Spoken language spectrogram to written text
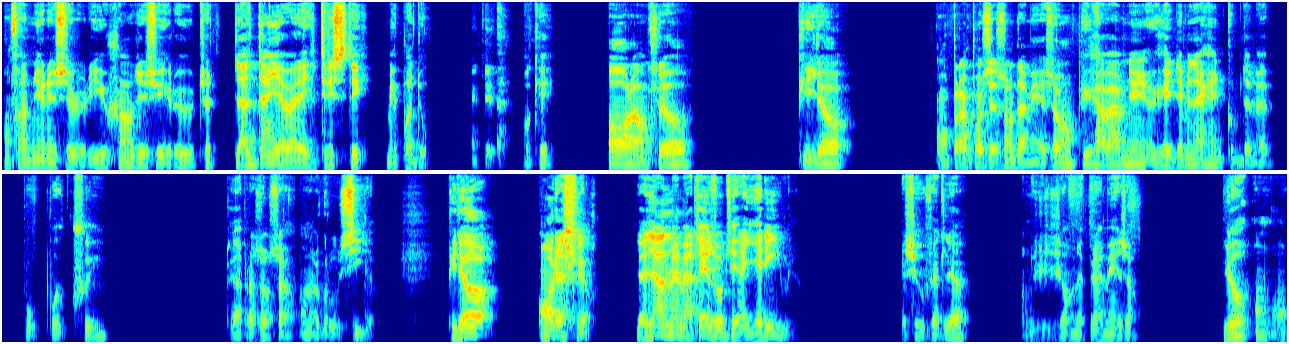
On fait venir un serrurier, on change les serrures. tu sais. Là, le temps, il y avait l'électricité, mais pas d'eau. OK. OK? On rentre là. Puis là, on prend possession de la maison. Puis j'avais amené, j'ai déménagé une coupe de meubles pour pouvoir coucher. Puis après ça, ça, on a grossi, là. Puis là, on reste là. Le lendemain matin, les autres, ils arrivent. Qu'est-ce que vous faites là? Donc, j'ai dit, on a pris la maison. Là, on,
